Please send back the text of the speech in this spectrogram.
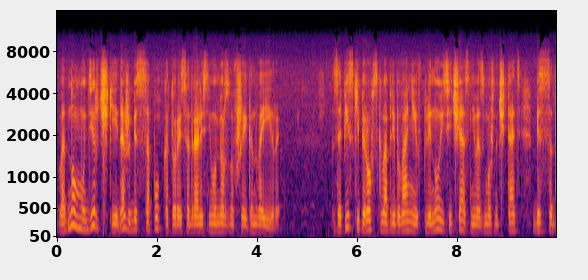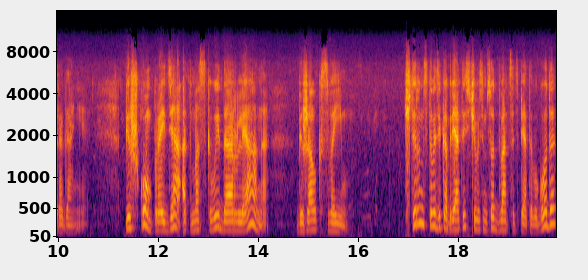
в одном мундирчике и даже без сапог, которые содрали с него мерзнувшие конвоиры. Записки Перовского о пребывании в плену и сейчас невозможно читать без содрогания пешком пройдя от Москвы до Орлеана, бежал к своим. 14 декабря 1825 года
